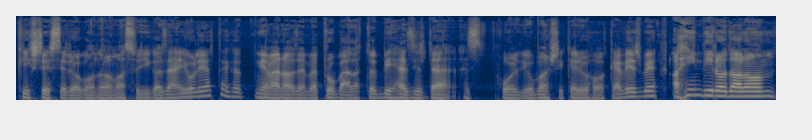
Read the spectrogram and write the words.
kis részéről gondolom azt, hogy igazán jól értek. Hát nyilván az ember próbál a többihez is, de ez hol jobban sikerül, hol kevésbé. A hindi irodalom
